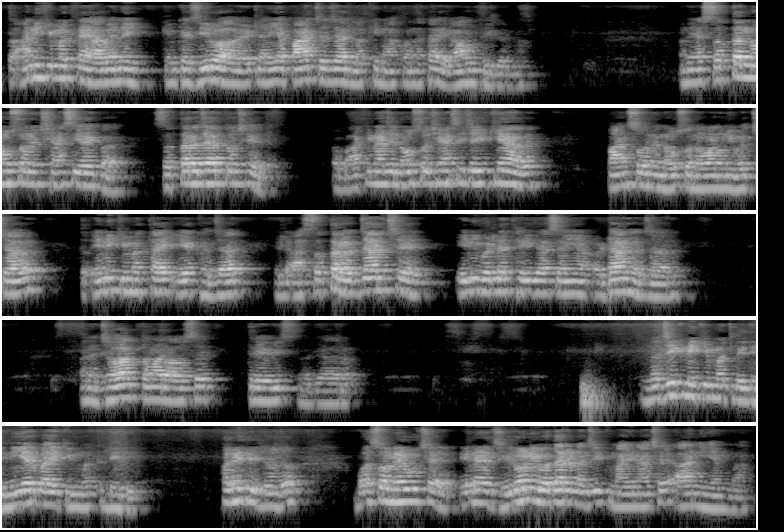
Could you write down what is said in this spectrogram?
તો આની કિંમત કઈ આવે નહીં. કેમ કે ઝીરો આવે એટલે અહીંયા પાંચ હજાર લખી નાખવાના થાય રાઉન્ડ ફિગરમાં અને સત્તર નવસો ને છ્યાસી આપ્યા. સત્તર હજાર તો છે તો બાકીના જે નવસો છ્યાસી છે એ ક્યાં આવે? પાંચસો અને નવસો નવ્વાણું ની વચ્ચે આવે. તો એની કિંમત થાય એક હજાર. એટલે આ સત્તર હજાર છે, એની બદલે થઈ જશે અહીંયા અઢાર હજાર. અને જવાબ તમારો આવશે ત્રેવીસ હજાર. નજીકની કિંમત લીધી નિયર બાય કિંમત લીધી. ફરીથી જોજો, બસો નેવું છે, એને ઝીરો ની વધારે નજીક માયના છે આ નિયમમાં.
